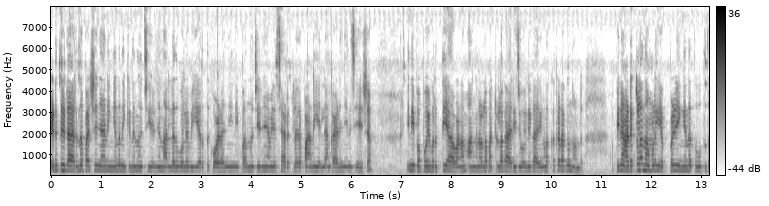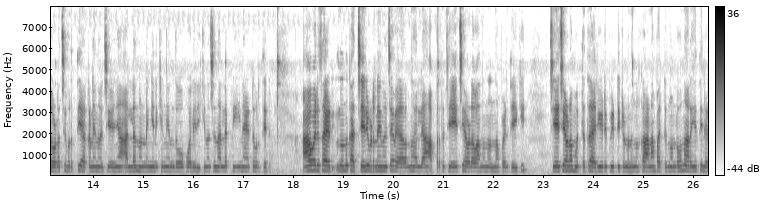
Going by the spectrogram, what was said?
എടുത്തിടായിരുന്നു. പക്ഷേ ഞാൻ ഇങ്ങനെ നിൽക്കണമെന്ന് വെച്ച് കഴിഞ്ഞാൽ നല്ലതുപോലെ വിയർത്ത് കുഴഞ്ഞ് ഇനിയിപ്പോൾ എന്ന് വെച്ച് കഴിഞ്ഞാൽ ഞാൻ വിചാരിച്ച അടുക്കളയിലെ പണിയെല്ലാം കഴിഞ്ഞതിന് ശേഷം ഇനിയിപ്പോൾ പോയി വൃത്തിയാവണം. അങ്ങനെയുള്ള മറ്റുള്ള കാര്യ ജോലി കാര്യങ്ങളൊക്കെ കിടക്കുന്നുണ്ട്. പിന്നെ അടുക്കള നമ്മൾ എപ്പോഴും ഇങ്ങനെ തൂത്ത് തുടച്ച് വൃത്തിയാക്കണമെന്ന് വെച്ച് കഴിഞ്ഞാൽ അല്ലെന്നുണ്ടെങ്കിൽ എനിക്കങ്ങ് എന്തോ പോലെ ഇരിക്കുന്ന വെച്ചാൽ നല്ല ക്ലീനായിട്ട് വൃത്തിയായിട്ട്. ആ ഒരു സൈഡിൽ നിന്ന് കച്ചേരി വിടണമെന്ന് വെച്ചാൽ വേറൊന്നുമല്ല. അപ്പുറത്തെ ചേച്ചി അവിടെ വന്ന് നിന്നപ്പോഴത്തേക്ക് ചേച്ചി അവിടെ മുറ്റത്ത് അരി എടുപ്പ് ഇട്ടിട്ടുണ്ട് നിങ്ങൾ കാണാൻ പറ്റുന്നുണ്ടോ എന്ന് അറിയത്തില്ല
